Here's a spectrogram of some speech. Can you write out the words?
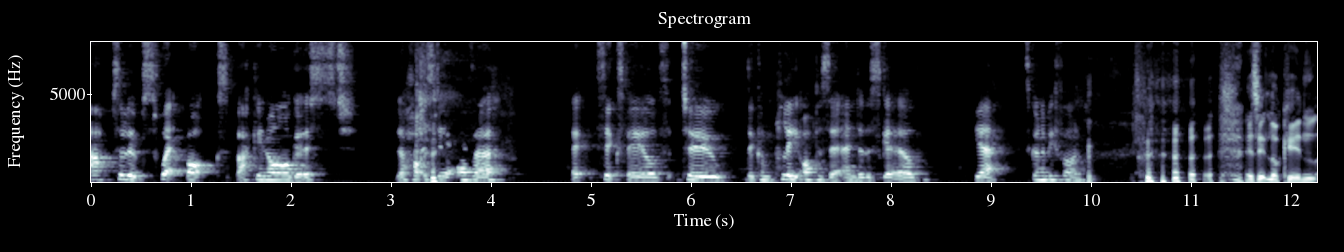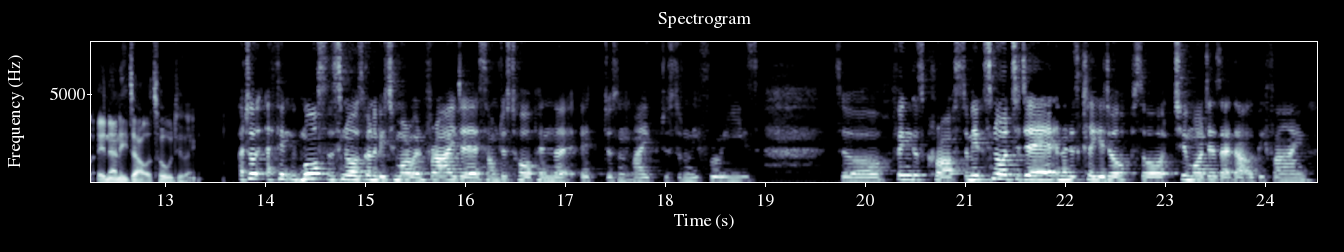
absolute sweatbox back in August, the hottest day ever at Sixfields, to the complete opposite end of the scale. Yeah, it's going to be fun. is it looking in any doubt at all? Do you think? I don't. I think most of the snow is going to be tomorrow and Friday, so I'm just hoping that it doesn't like just suddenly freeze. So fingers crossed. I mean, it snowed today and then it's cleared up, so two more days like that will be fine.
